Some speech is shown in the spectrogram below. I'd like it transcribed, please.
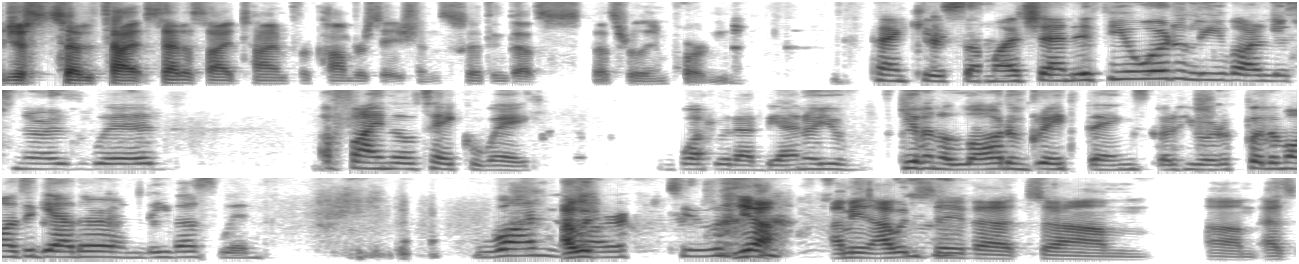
just set aside set aside time for conversations. So I think that's that's really important. Thank you so much. And if you were to leave our listeners with a final takeaway, what would that be? I know you've given a lot of great things, but if you were to put them all together and leave us with one would, or two. yeah. I mean, I would say that um, um, as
